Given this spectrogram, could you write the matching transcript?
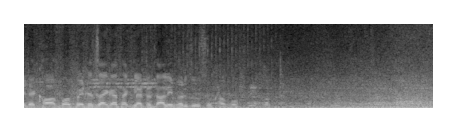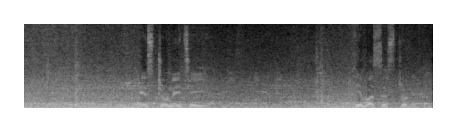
এটা খাওয়ার পর পেটে জায়গা থাকলে একটা ডালিমের জুসও খাবো এস্টো নেই চাই ये बस एस्टो निकाल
